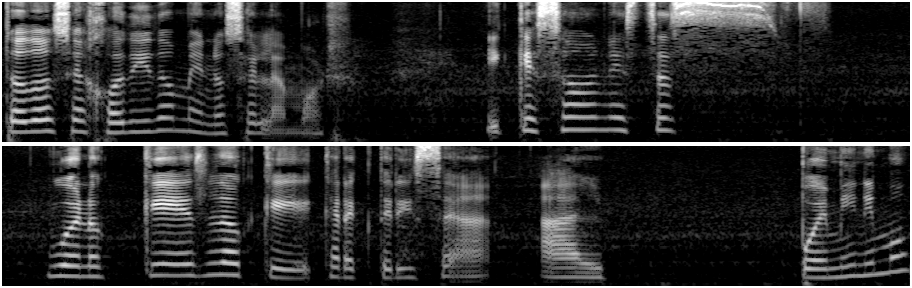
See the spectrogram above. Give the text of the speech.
todo se ha jodido menos el amor. ¿Y qué son estas? Bueno, ¿qué es lo que caracteriza al poemínimo?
